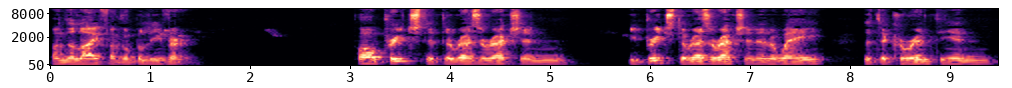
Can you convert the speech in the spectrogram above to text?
on the life of a believer. Paul preached that the resurrection, he preached the resurrection in a way that the Corinthian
